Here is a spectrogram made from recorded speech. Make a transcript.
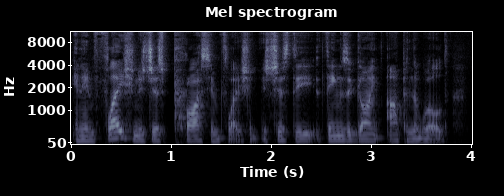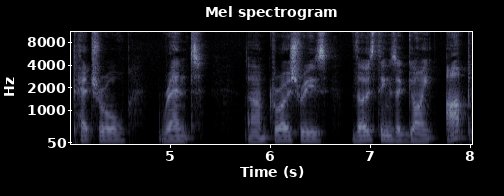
And inflation is just price inflation, it's just the things are going up in the world petrol, rent, um, groceries, those things are going up.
